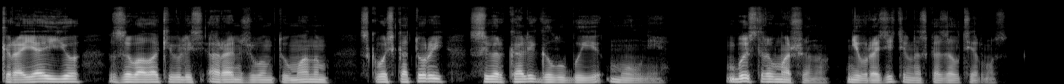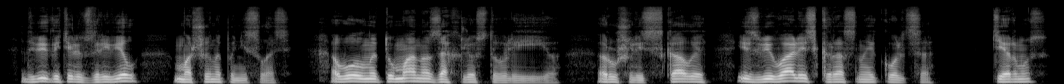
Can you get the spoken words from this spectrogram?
Края ее заволакивались оранжевым туманом, сквозь который сверкали голубые молнии. «Быстро в машину», — невразительно сказал Термус. Двигатель взревел, машина понеслась. Волны тумана захлестывали ее. Рушились скалы, извивались красные кольца. Термус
